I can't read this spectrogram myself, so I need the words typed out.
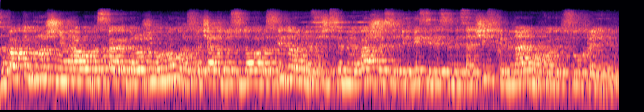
За фактом порушення правил безпеки дорожнього руху розпочато досудове розслідування за частиною 1 статті 286 Кримінального кодексу України.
